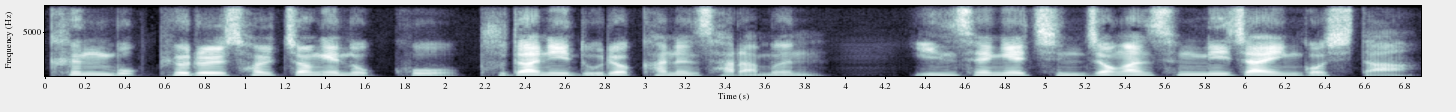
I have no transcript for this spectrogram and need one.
큰 목표를 설정해 놓고 부단히 노력하는 사람은 인생의 진정한 승리자인 것이다.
